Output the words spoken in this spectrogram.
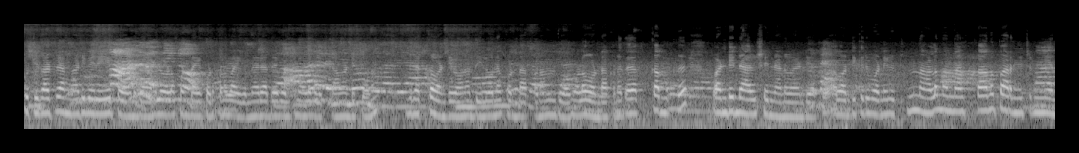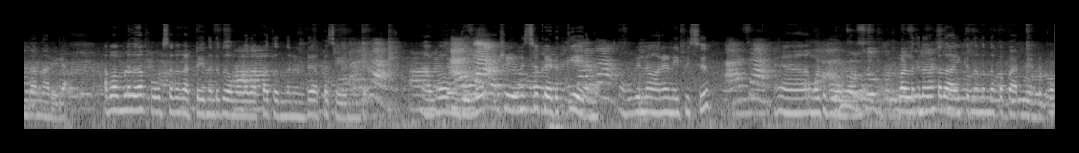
കുറ്റിക്കാട്ടിൽ അങ്ങാടി വരെ പോകണം. രാവിലെ ഓളെ കൊണ്ടായി കൊടുക്കണം. വൈകുന്നേരം അതേപോലെ തന്നെ അവളെ വിളിക്കാൻ വേണ്ടി പോകണം. ഇതിനൊക്കെ വണ്ടി വേണം. ദിലോനെ കൊണ്ടാക്കണം. ദോമോളെ കൊണ്ടാക്കണം. ഇതൊക്കെ നമുക്ക് വണ്ടീന്റെ ആവശ്യം തന്നെയാണ് വേണ്ടത്. അപ്പോൾ ആ വണ്ടിക്കൊരു പണി കിട്ടും. നാളെ നന്നാക്കാമെന്ന് പറഞ്ഞിട്ടുണ്ടെങ്കിൽ എന്താണെന്ന് അറിയില്ല. അപ്പോൾ നമ്മളിത് ഫ്രൂട്ട്സൊക്കെ കട്ട് ചെയ്യുന്നുണ്ട് ദോമോളതൊക്കെ തിന്നുന്നുണ്ട് ഒക്കെ ചെയ്യുന്നുണ്ട്. അപ്പോൾ ഇതിൽ ക്ഷീണിച്ച് കിടക്കുകയായിരുന്നു. അപ്പോൾ പിന്നെ ഓനെ എണീപ്പിച്ച് അങ്ങോട്ട് പോകുന്നു. വെള്ളത്തിനൊക്കെ ദാഹിക്കുന്നുണ്ടെന്നൊക്കെ പറഞ്ഞിട്ടുണ്ട്. ഇപ്പോൾ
